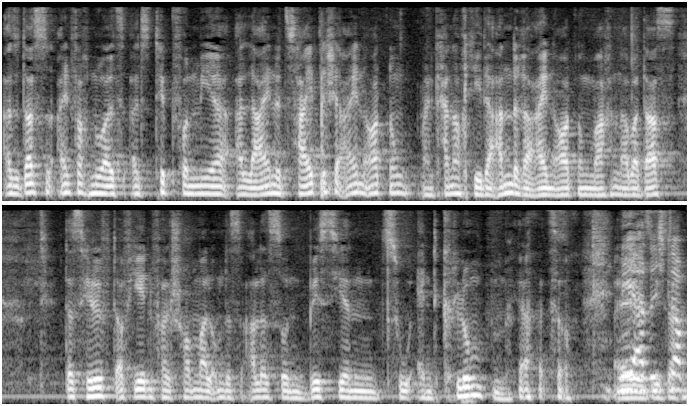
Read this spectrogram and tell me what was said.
also das einfach nur als, als Tipp von mir, alleine zeitliche Einordnung. Man kann auch jede andere Einordnung machen, aber das das hilft auf jeden Fall schon mal, um das alles so ein bisschen zu entklumpen. Ja, so, nee, also ich glaube,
